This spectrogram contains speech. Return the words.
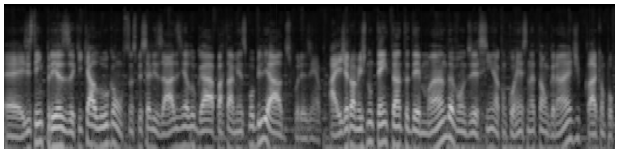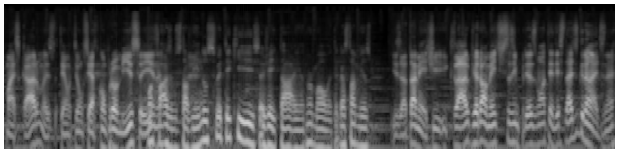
É, existem empresas aqui que alugam, são especializadas em alugar apartamentos mobiliados, por exemplo. Aí geralmente não tem tanta demanda, vamos dizer assim, a concorrência não é tão grande. Claro que é um pouco mais caro, mas tem, tem um certo compromisso aí. Uma né? fase, você está vindo, você vai ter que se ajeitar, é normal, vai ter que gastar mesmo. Exatamente. E, claro que geralmente essas empresas vão atender cidades grandes, né?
